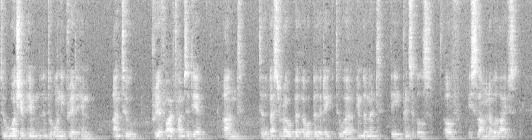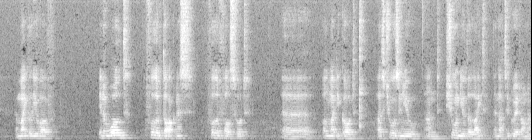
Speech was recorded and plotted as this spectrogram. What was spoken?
to worship Him and to only pray to Him, and to pray five times a day, and to the best of our, our ability to uh, implement the principles of Islam in our lives. And Michael, you have, in a world full of darkness, full of falsehood, uh, Almighty God has chosen you and shown you the light, and that's a great honour.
